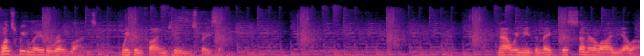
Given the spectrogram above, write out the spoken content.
Once we lay the road lines, we can fine-tune the spacing. Now we need to make this center line yellow.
